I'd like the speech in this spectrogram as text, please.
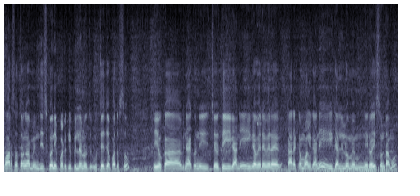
వారసత్వంగా మేము తీసుకొని ఇప్పటికీ పిల్లలను ఉత్తేజపరుస్తూ ఈ యొక్క వినాయకుని చవితికి కానీ ఇంకా వేరే వేరే కార్యక్రమాలు కానీ ఈ గల్లీలో మేము నిర్వహిస్తుంటాము.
